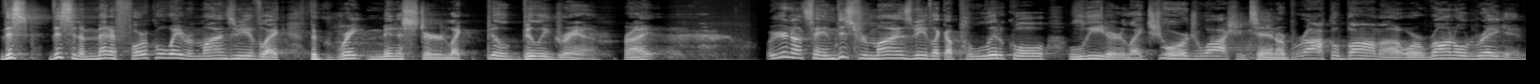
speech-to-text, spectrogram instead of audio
this, this in a metaphorical way reminds me of like the great minister, like Bill, Billy Graham, right? Or you're not saying, this reminds me of like a political leader like George Washington or Barack Obama or Ronald Reagan.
